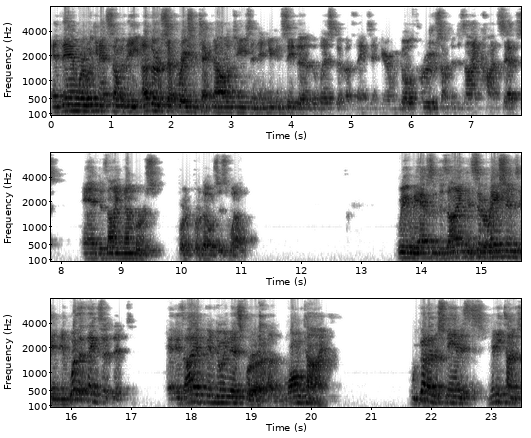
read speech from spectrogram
And then we're looking at some of the other separation technologies, and, and you can see the, the list of, of things in here. We go through some of the design concepts and design numbers for, for those as well. We, we have some design considerations, and, and one of the things that, that, as I have been doing this for a, a long time, we've got to understand is many times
